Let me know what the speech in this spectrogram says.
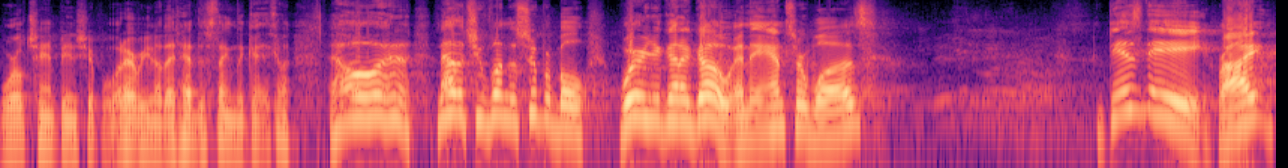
World Championship or whatever, you know, they'd have this thing that go, oh, now that you've won the Super Bowl, where are you going to go? And the answer was Disney, right?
